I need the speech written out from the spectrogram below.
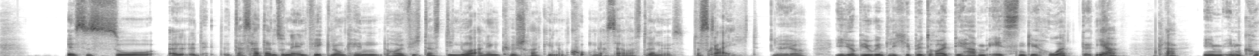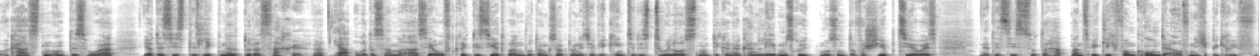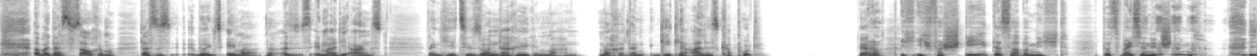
ist es so, äh, das hat dann so eine Entwicklung hin, häufig, dass die nur an den Kühlschrank gehen und gucken, dass da was drin ist. Das reicht. Ja, ja. Ich habe Jugendliche betreut, die haben Essen gehortet. Ja, klar im, im Kasten und das war, ja, das ist, das liegt in der Natur der Sache. Ja? ja. Aber das haben wir auch sehr oft kritisiert worden, wo dann gesagt worden ist, ja, wie könnt ihr das zulassen und die können ja keinen Lebensrhythmus und da verschiebt sie alles. Ja, das ist so, da hat man es wirklich vom Grunde auf nicht begriffen. Aber das ist auch immer, das ist übrigens immer, ne? also es ist immer die Angst, wenn ich jetzt hier Sonderregeln machen, mache, dann geht ja alles kaputt. Ja. ja ich, ich verstehe das aber nicht. Das weiß ja nicht stimmt.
